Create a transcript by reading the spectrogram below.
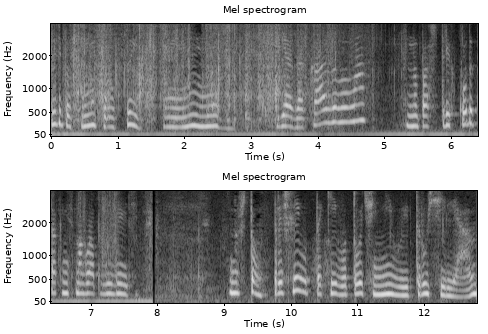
судя по всему, трусы моему мужу я заказывала, но по штрих-коду так и не смогла определить. Ну что, пришли вот такие вот очень милые труселя.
